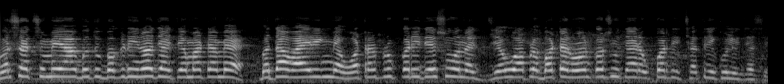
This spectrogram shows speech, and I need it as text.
વરસાદ સમયે આ બધું બગડી ન જાય તે માટે અમે બધા વાયરિંગને વોટરપ્રૂફ કરી દઈશું અને જેવું આપણે બટન ઓન કરશું ત્યારે ઉપરથી છત્રી ખુલી જશે.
